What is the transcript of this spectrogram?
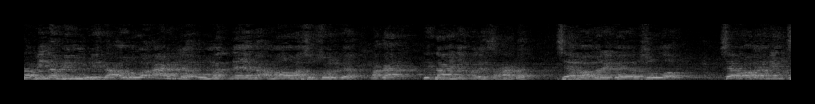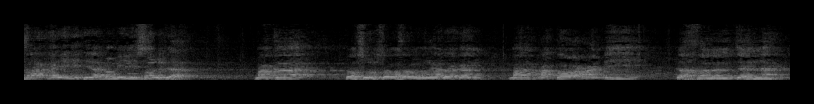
Tapi Nabi memberitahu bahwa ada umatnya yang tidak mau masuk surga. Maka ditanya oleh sahabat, siapa mereka ya Rasulullah? Siapa orang yang celaka ini tidak memilih surga? Maka Rasul SAW mengatakan, Man ata'ani dakhalal jannah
